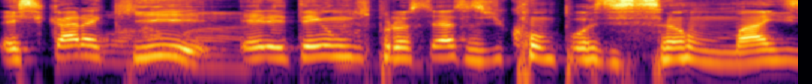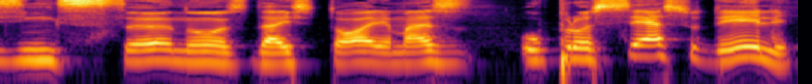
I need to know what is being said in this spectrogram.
esse cara aqui, mano. ele tem um dos processos de composição mais insanos da história, mas o processo dele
